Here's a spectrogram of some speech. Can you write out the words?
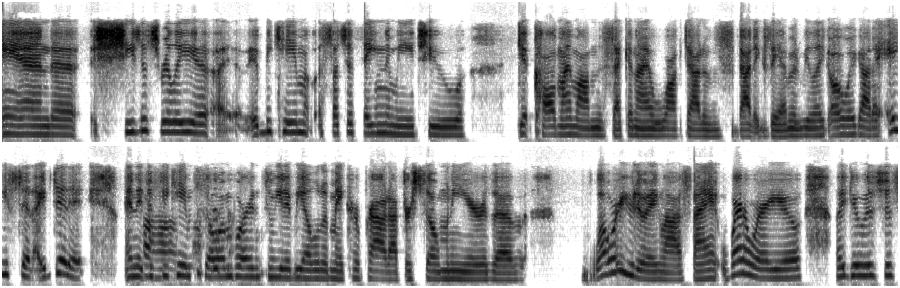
And uh, she just really, uh, it became such a thing to me to get called my mom the second I walked out of that exam and be like, oh my God, I aced it, I did it. And it just uh-huh. became so important to me to be able to make her proud after so many years of, what were you doing last night? Where were you? Like it was just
